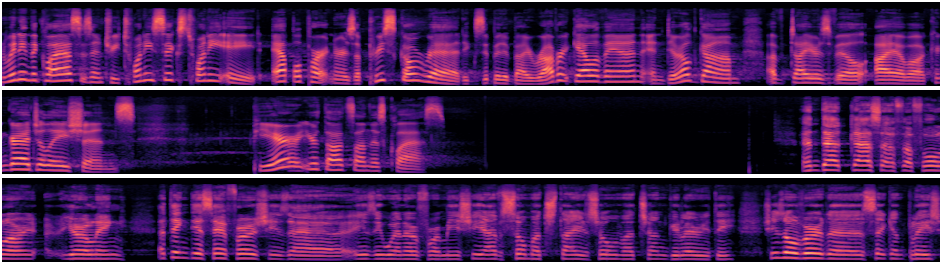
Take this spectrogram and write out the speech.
And winning the class is entry 2628, Apple Partners, Aprisco Red, exhibited by Robert Gallivan and Daryl Gom of Dyersville, Iowa. Congratulations. Pierre, your thoughts on this class? And that class of a fall yearling, I think this heifer, she's a easy winner for me. She has so much style, so much angularity. She's over the second place,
